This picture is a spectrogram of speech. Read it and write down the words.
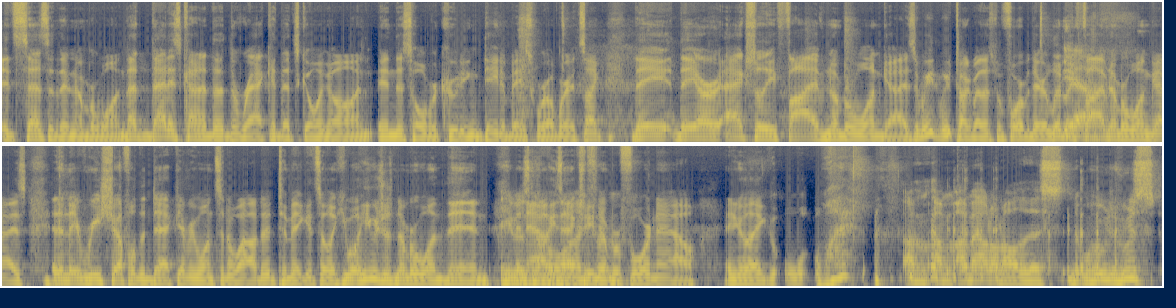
it says that they're number one. That that is kind of the, the racket that's going on in this whole recruiting database world, where it's like they they are actually five number one guys. And we we've talked about this before, but they're literally Yeah. five number one guys, and then they reshuffle the deck every once in a while to, to make it so like he well he was just number one then, He was and now he's actually number four now, and you're like "Wh- what? I'm, I'm I'm out on all of this. Who, who's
